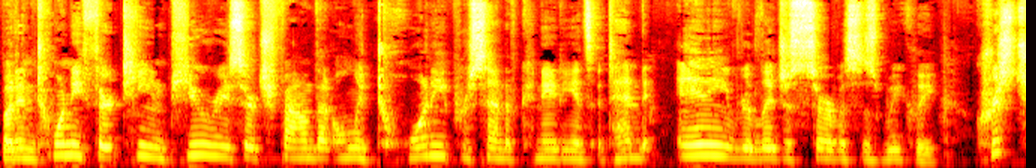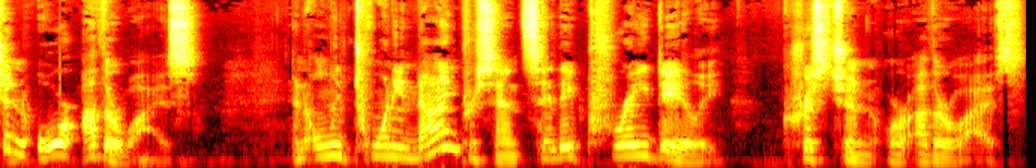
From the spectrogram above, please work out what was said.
But in 2013, Pew Research found that only 20% of Canadians attend any religious services weekly, Christian or otherwise. And only 29% say they pray daily, Christian or otherwise.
